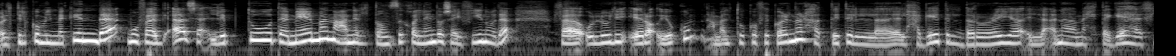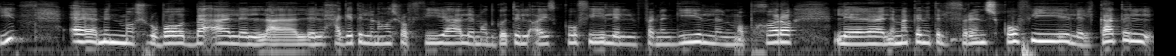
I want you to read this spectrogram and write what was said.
قلت لكم المكان ده مفاجأة شقلبته تماما عن التنسيق اللي أنتوا شايفينه ده. فقولوا لي إيه رأيكم؟ عملته coffee corner؟ حطيت الحاجات الضرورية اللي أنا محتاجاها فيه. آه من مشروبات بقى للحاجات اللي أنا هشرب فيها لمجات ال iced coffee للفناجيل للمبخرة. لمكنة ال French coffee لل kettle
